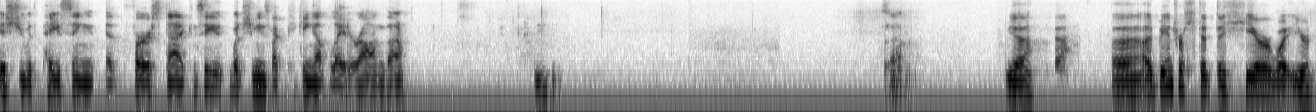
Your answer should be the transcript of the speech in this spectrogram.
issue with pacing at first, and I can see what she means by picking up later on, though. Mhm. So, Yeah. Uh, I'd be interested to hear what your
